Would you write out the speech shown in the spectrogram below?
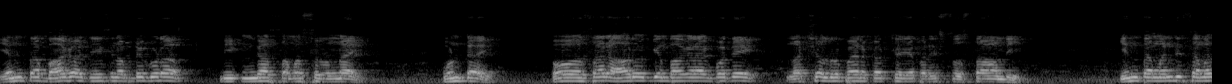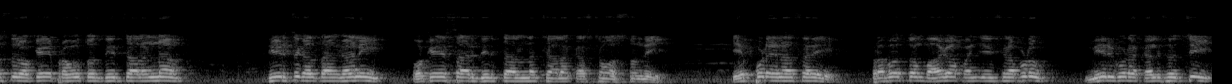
ఎంత బాగా చేసినప్పటికీ కూడా మీకు ఇంకా సమస్యలు ఉన్నాయి ఉంటాయి. ఓసారి ఆరోగ్యం బాగలేకపోతే లక్షల రూపాయలు ఖర్చు అయ్యే పరిస్థితి వస్తా ఉంది. ఇంతమంది సమస్యలు ఒకే ప్రభుత్వం తీర్చాలన్నా తీర్చగలుగుతాం కానీ ఒకేసారి తీర్చాలన్నా చాలా కష్టం వస్తుంది. ఎప్పుడైనా సరే ప్రభుత్వం బాగా పనిచేసినప్పుడు మీరు కూడా కలిసి వచ్చి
